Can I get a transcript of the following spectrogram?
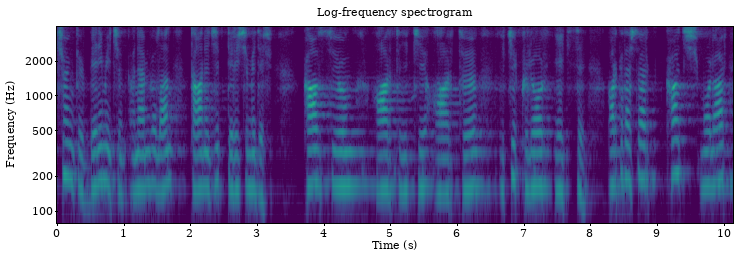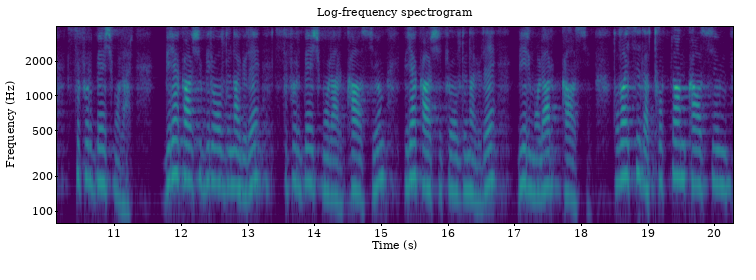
Çünkü benim için önemli olan tanecik derişimidir. Kalsiyum artı 2 artı 2 klor eksi. Arkadaşlar kaç molar? 0,5 molar. 1'e karşı 1 olduğuna göre 0,5 molar kalsiyum, 1'e karşı 2 olduğuna göre 1 molar kalsiyum. Dolayısıyla toplam kalsiyum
